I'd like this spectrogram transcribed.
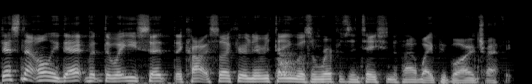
that's not only that, but the way you said the cocksucker and everything was a representation of how white people are in traffic.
